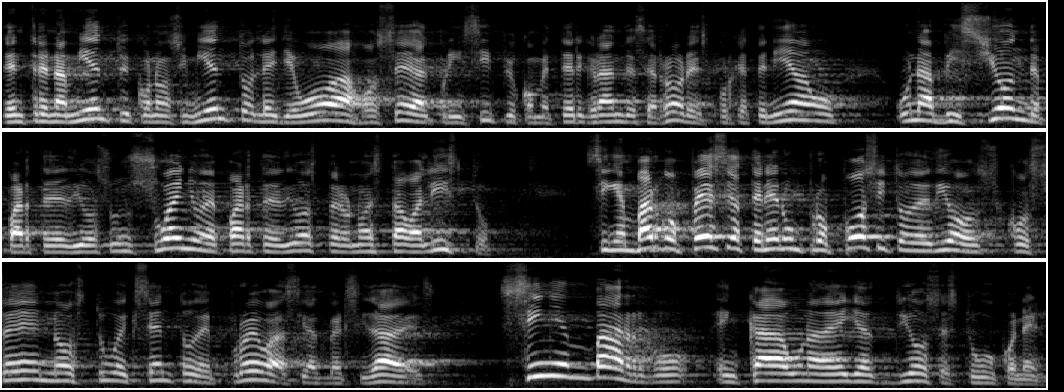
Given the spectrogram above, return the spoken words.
de entrenamiento y conocimiento le llevó a José al principio a cometer grandes errores, porque tenía una visión de parte de Dios, un sueño de parte de Dios, pero no estaba listo. Sin embargo, pese a tener un propósito de Dios, José no estuvo exento de pruebas y adversidades. Sin embargo, en cada una de ellas Dios estuvo con él.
